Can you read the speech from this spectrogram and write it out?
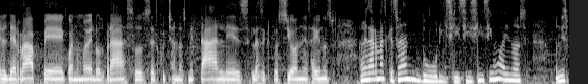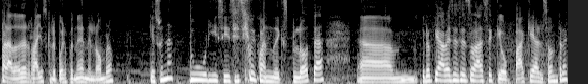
el derrape, cuando mueve los brazos, se escuchan los metales, las explosiones, hay unos, hay unas armas que suenan durisísimo, hay unos, un disparador de rayos que le puedes poner en el hombro, que suena durisísimo y cuando explota, ah, creo que a veces eso hace que opaque al soundtrack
